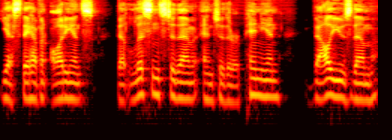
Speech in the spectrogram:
yes, they have an audience that listens to them and to their opinion, values them,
